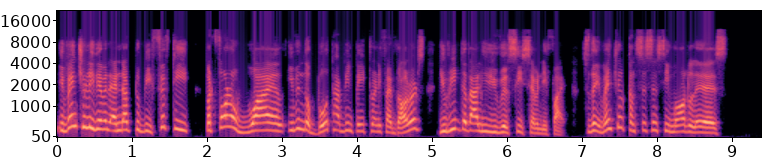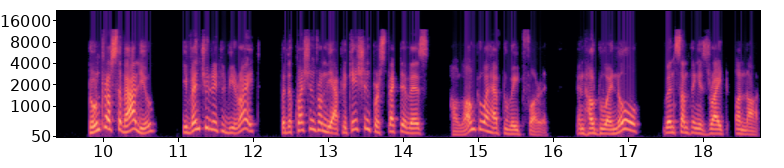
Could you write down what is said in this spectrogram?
eventually they will end up to be 50, but for a while, even though both have been paid $25, you read the value, you will see 75. So the eventual consistency model is don't trust the value. Eventually it'll be right. But the question from the application perspective is, how long do I have to wait for it? And how do I know when something is right or not?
